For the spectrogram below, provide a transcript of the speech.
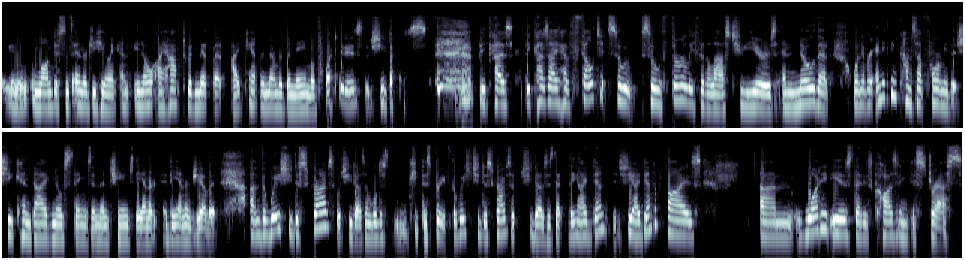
you know, long distance energy healing, and you know I have to admit that I can't remember the name of what it is that she does mm-hmm. because because I have felt it so so thoroughly for the last two years, and know that whenever anything comes up for me, that she can diagnose things and then change the ener- the energy of it. Um, the way she describes what she does, and we'll just keep this brief. The way she describes what she does is that they ident- she identifies um, what it is that is causing distress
